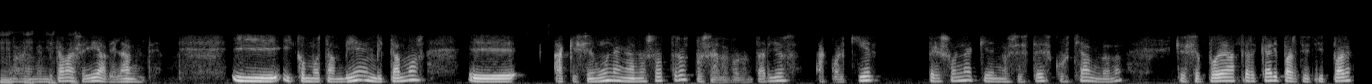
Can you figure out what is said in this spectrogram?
nos invitaba a seguir adelante. Y, y como también invitamos eh, a que se unan a nosotros, pues a los voluntarios a cualquier persona que nos esté escuchando, ¿no? que se pueda acercar y participar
